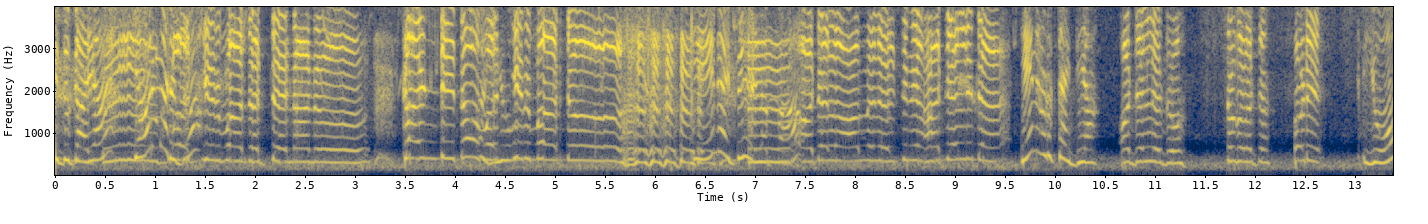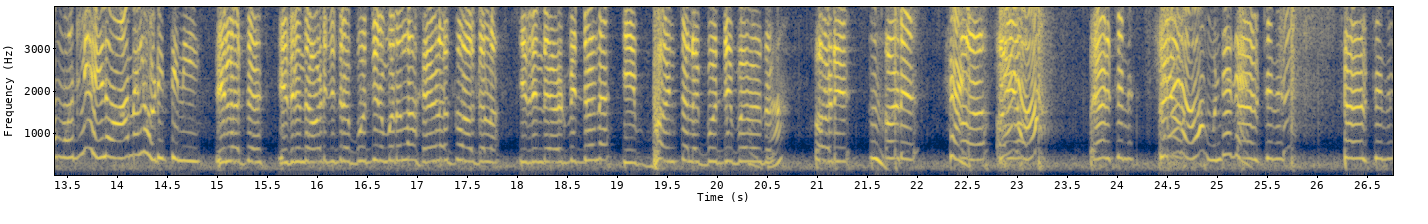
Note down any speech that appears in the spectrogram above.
ಇದು? ಗಾಯ? ಬದುಕಿರ್ಬಾರ್ದತ್ತೆ ನಾನು. ಖಂಡಿತ ಬದುಕಿರ್ಬಾರ್ದು ಏನಾಯ್ತು ಹೇಳಪ್ಪ? ಅದೆಲ್ಲ ಆಮೇಲೆ ಹೇಳ್ತೀನಿ. ಅದೆಲ್ಲಿದೆ? ಏನ್ ಹುಡುಕ್ತಾ ಇದ್ಯಾ ಅದೆಲ್ಲದು? ತಗೊಳತ್ತೆ ಹೊಡಿ. ಅಯ್ಯೋ ಮೊದ್ಲು ಹೇಳು ಆಮೇಲೆ ಹೊಡಿತೀನಿ. ಇಲ್ಲತ್ತೆ ಇದರಿಂದ ಹೊಡಿತಿದ್ರೆ ಬುದ್ಧಿನೂ ಬರಲ್ಲ ಹೇಳಕ್ಕೂ ಆಗಲ್ಲ. ಇದರಿಂದ ಎರಡು ಬಿದ್ದರೆ ಈ ಬಂತಲಕ್ ಬುದ್ಧಿ ಬರೋದು. ಹೊಡಿ ಹೊಡಿ. ಹೇಳ್ತೀನಿ. ಹೇಳ್ತೀನಿ. ಹೇಳ್ತೀನಿ.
